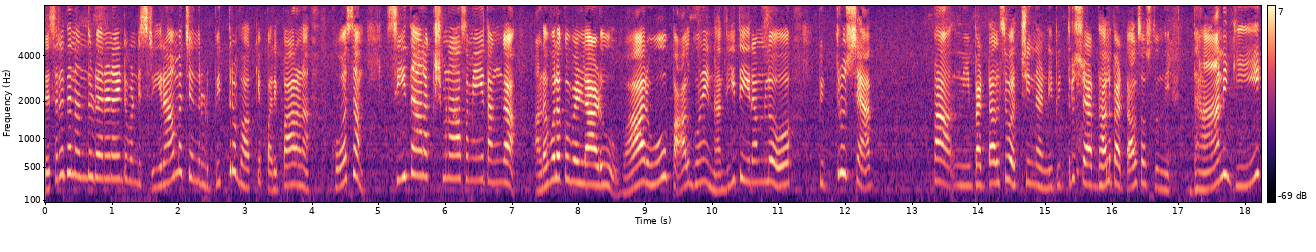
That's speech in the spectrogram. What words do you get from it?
దశరథ నందుడు అనేటువంటి శ్రీరామచంద్రుడు పితృవాక్య పరిపాలన కోసం సీతాలక్ష్మణ సమేతంగా అడవులకు వెళ్ళాడు. వారు పాల్గొని నదీ తీరంలో పితృశాపాన్ని పెట్టాల్సి వచ్చిందండి. పితృశ్రాద్ధాలు పెట్టాల్సి వస్తుంది. దానికి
